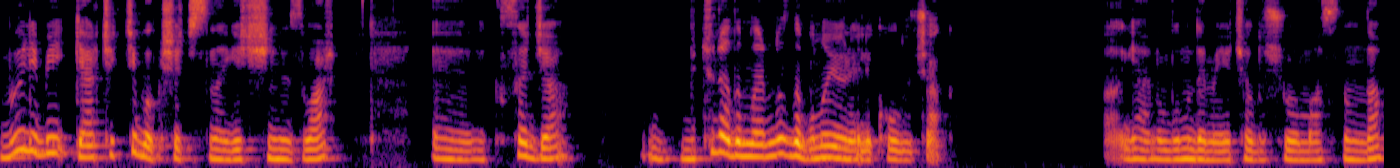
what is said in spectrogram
Böyle bir gerçekçi bakış açısına geçişiniz var. Ee, kısaca bütün adımlarınız da buna yönelik olacak. Yani bunu demeye çalışıyorum aslında.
